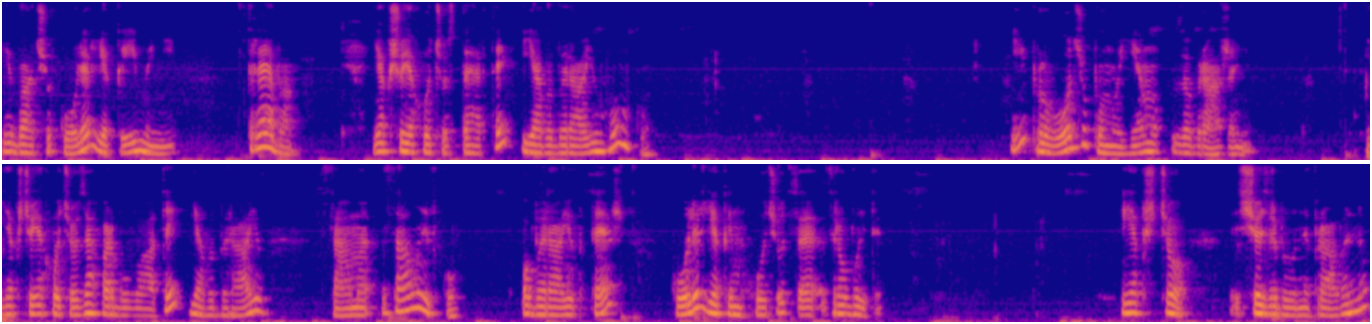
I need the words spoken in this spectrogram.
і бачу колір, який мені треба. Якщо я хочу стерти, я вибираю гумку і проводжу по моєму зображенню. Якщо я хочу зафарбувати, я вибираю саме заливку. Обираю теж колір, яким хочу це зробити. Якщо щось зробили неправильно,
